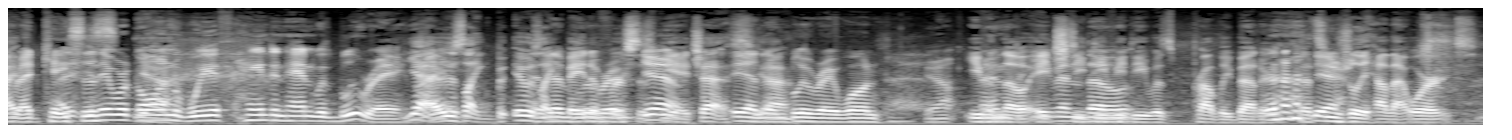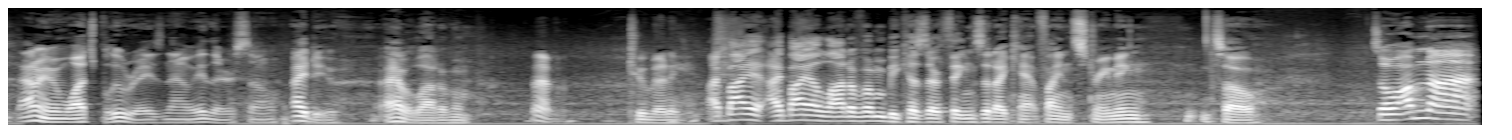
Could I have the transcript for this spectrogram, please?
The I- red cases. They were going Yeah. with hand in hand with Blu-ray. Yeah, right? it was like it was And like beta Blu-ray. versus Yeah. VHS. Yeah, and then Blu-ray one. yeah. Even And though even HD though- DVD was probably better. That's Yeah. usually how that works. I don't even watch Blu-rays now either. So I do. I have a lot of them. I have too many. I buy I buy a lot of them because they're things that I can't find streaming. So So I'm not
